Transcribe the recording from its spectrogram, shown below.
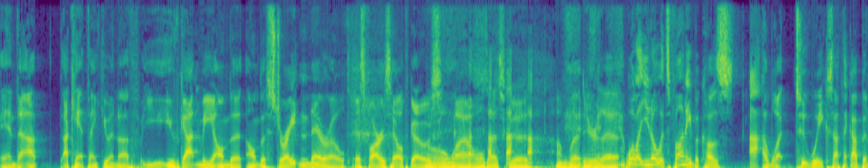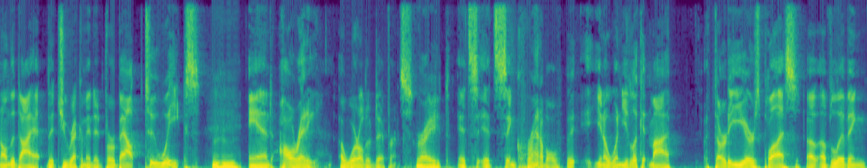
and I I can't thank you enough. You, you've gotten me on the on the straight and narrow as far as health goes. Oh wow, well that's good. I'm glad to hear that. Well, you know, it's funny because I, what two weeks? I think I've been on the diet that you recommended for about two weeks, Mm-hmm. and already a world of difference. Right. It's it's incredible. You know, when you look at my thirty years plus of, of living,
